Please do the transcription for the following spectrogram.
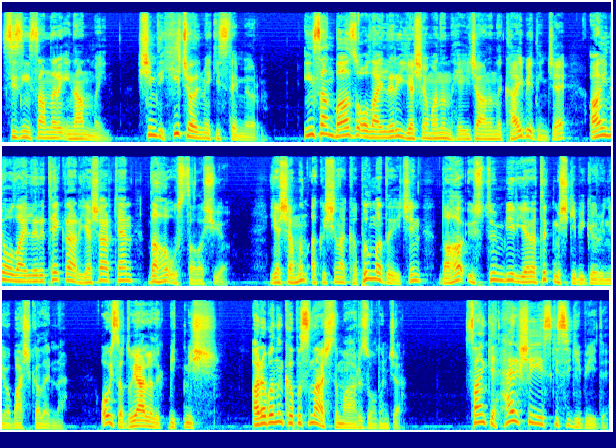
Siz insanlara inanmayın. Şimdi hiç ölmek istemiyorum. İnsan bazı olayları yaşamanın heyecanını kaybedince aynı olayları tekrar yaşarken daha ustalaşıyor. Yaşamın akışına kapılmadığı için daha üstün bir yaratıkmış gibi görünüyor başkalarına. Oysa duyarlılık bitmiş. Arabanın kapısını açtım arıza olunca. Sanki her şey eskisi gibiydi.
